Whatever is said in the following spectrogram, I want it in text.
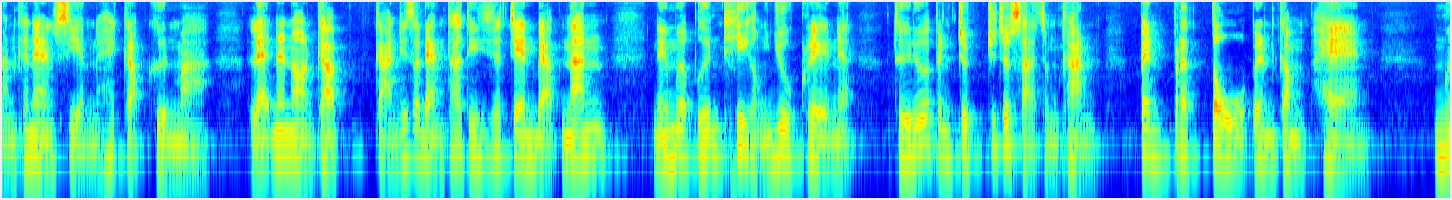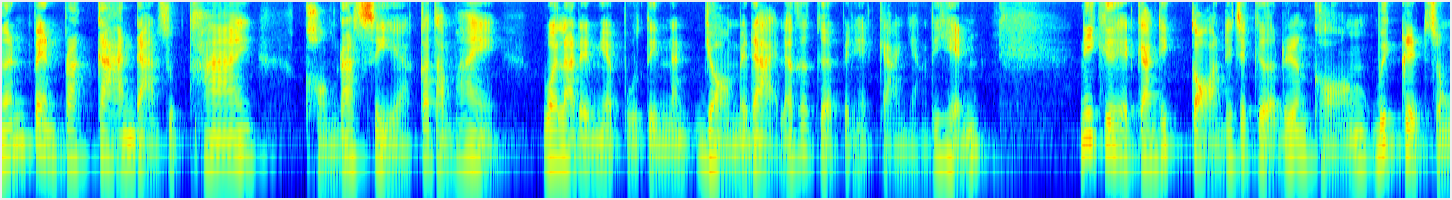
านคะแนนเสียงให้กลับคืนมา และแน่นอนครับ การที่แสดงท่าทีที่ชัดเจนแบบนั้น ในเมื่อพื้นที่ของยูเครนเนี่ยถือได้ว่าเป็นจุดยุทธศาสตร์สำคัญ เป็นประตูเป็นกำแพง เหมือนเป็นปราการด่านสุดท้ายของรัสเซียก็ทำให้วลาดิเมียร์ปูตินนั้นยอมไม่ได้ แล้วก็เกิดเป็นเหตุการณ์อย่างที่เห็น นี่คือเหตุการณ์ที่ก่อนที่จะเกิดเรื่องของวิกฤตสง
